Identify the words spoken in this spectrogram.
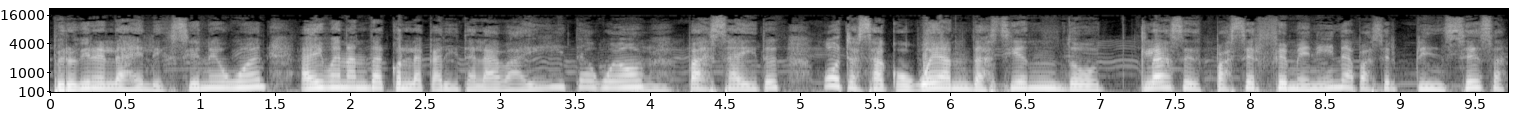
Pero vienen las elecciones, weón, ahí van a andar con la carita lavadita, weón, mm. pasadita. Otra saco, weón, anda haciendo clases para ser femenina, para ser princesa.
